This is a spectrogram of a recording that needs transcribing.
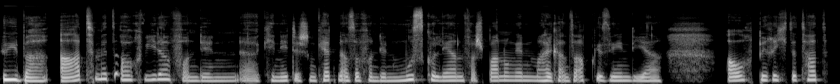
überatmet auch wieder von den äh, kinetischen Ketten, also von den muskulären Verspannungen, mal ganz abgesehen, die er auch berichtet hat.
